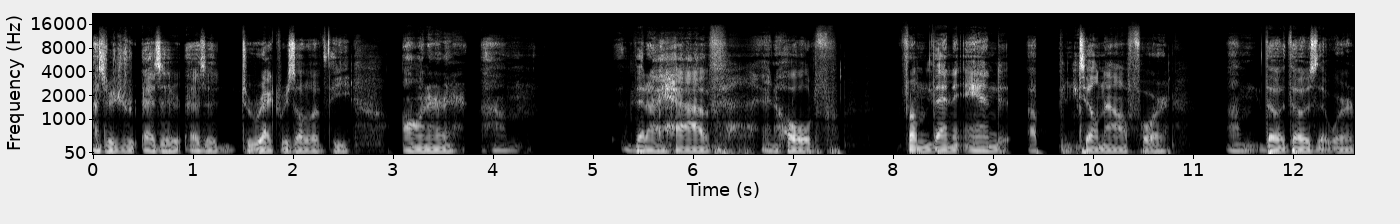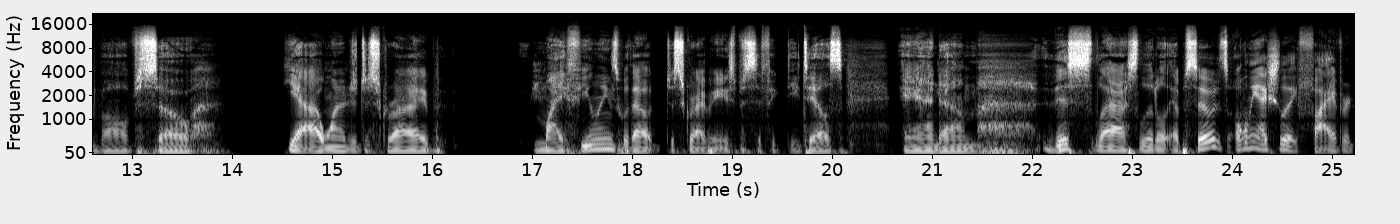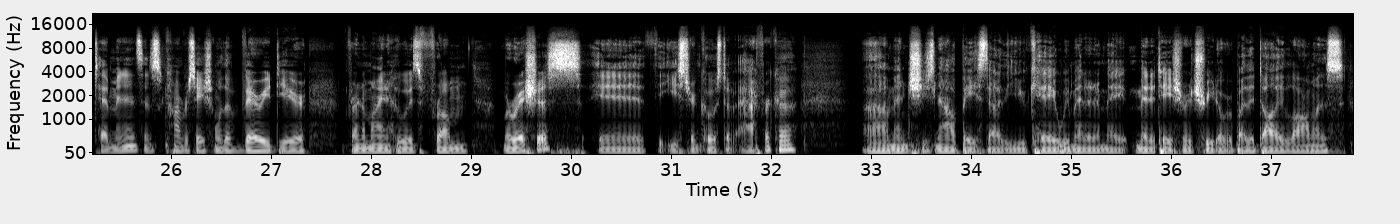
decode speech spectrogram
as a as a as a direct result of the honor um, that I have and hold from then and up until now for um, th- those that were involved. So, yeah, I wanted to describe my feelings without describing any specific details. And um, this last little episode, it's only actually like five or 10 minutes. It's a conversation with a very dear friend of mine who is from Mauritius, the eastern coast of Africa. Um, and she's now based out of the UK. We met at a meditation retreat over by the Dalai Lama's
